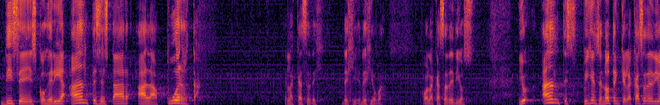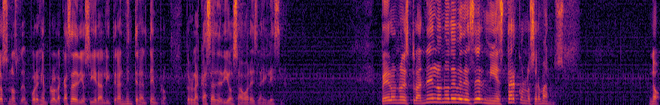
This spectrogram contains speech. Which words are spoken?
Dice, escogería antes estar a la puerta de la casa de, de, Jehová o la casa de Dios. Yo antes, fíjense, noten que la casa de Dios, por ejemplo, la casa de Dios sí era literalmente era el templo, pero la casa de Dios ahora es la iglesia. Pero nuestro anhelo no debe de ser ni estar con los hermanos. No,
